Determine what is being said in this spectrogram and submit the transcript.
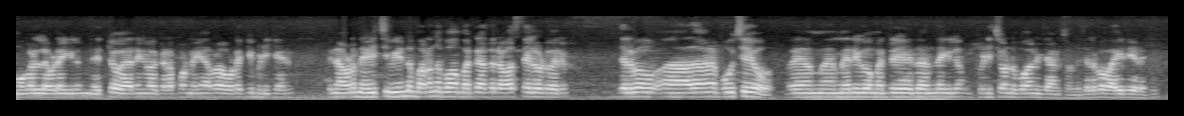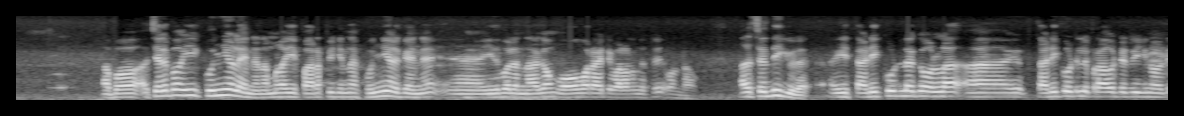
മുകളിൽ എവിടെയെങ്കിലും നെറ്റോ കാര്യങ്ങളോ കിടപ്പുണ്ടെങ്കിൽ അവിടെ ഉടക്കി പിടിക്കാനും പിന്നെ അവിടെ നിന്ന് എഴിച്ച് വീണ്ടും പറന്നു പോകാൻ പറ്റാത്തൊരവസ്ഥയിലോട്ട് വരും. ചിലപ്പോൾ അതങ്ങനെ പൂച്ചയോ മെരുകോ മറ്റ് ഇത് എന്തെങ്കിലും പിടിച്ചുകൊണ്ട് പോകാനും ചാൻസ് ഉണ്ട്. ചിലപ്പോൾ വൈരി എടുക്കും. അപ്പോൾ ചിലപ്പോൾ ഈ കുഞ്ഞുകൾ തന്നെ നമ്മൾ ഈ പറപ്പിക്കുന്ന കുഞ്ഞുങ്ങൾക്ക് തന്നെ ഇതുപോലെ നഖം ഓവറായിട്ട് വളർന്നിട്ട് ഉണ്ടാവും. അത് ശ്രദ്ധിക്കൂല. ഈ തടിക്കൂട്ടിലൊക്കെ ഉള്ള തടിക്കൂട്ടിൽ പ്രാവിട്ടിരിക്കുന്നവർ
